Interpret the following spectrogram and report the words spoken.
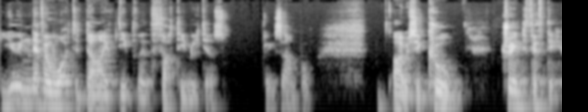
you never want to dive deeper than 30 meters, for example. I would say, cool, train to 50.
